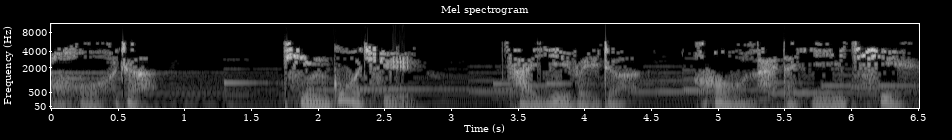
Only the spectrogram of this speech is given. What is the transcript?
活着，挺过去，才意味着后来的一切。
